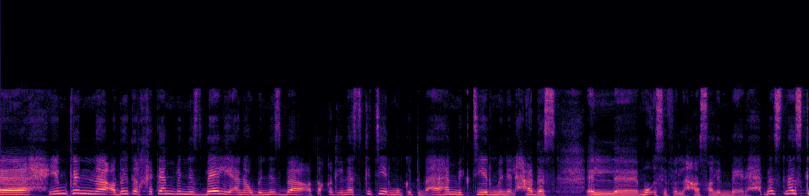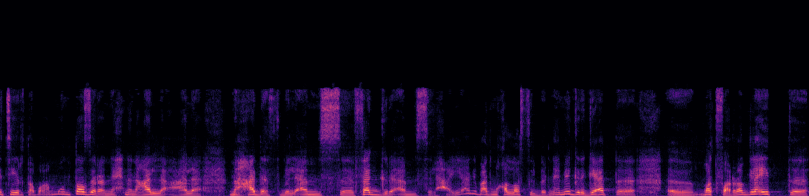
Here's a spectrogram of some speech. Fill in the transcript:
آه، يمكن قضية الختام بالنسبة لي أنا وبالنسبة أعتقد لناس كتير ممكن تبقى أهم كتير من الحدث المؤسف اللي حصل امبارح. بس ناس كتير طبعا منتظرة إن إحنا نعلق على ما حدث بالأمس فجر أمس الحقيقة. يعني بعد ما خلصت البرنامج رجعت آه، بتفرج لقيت آه،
